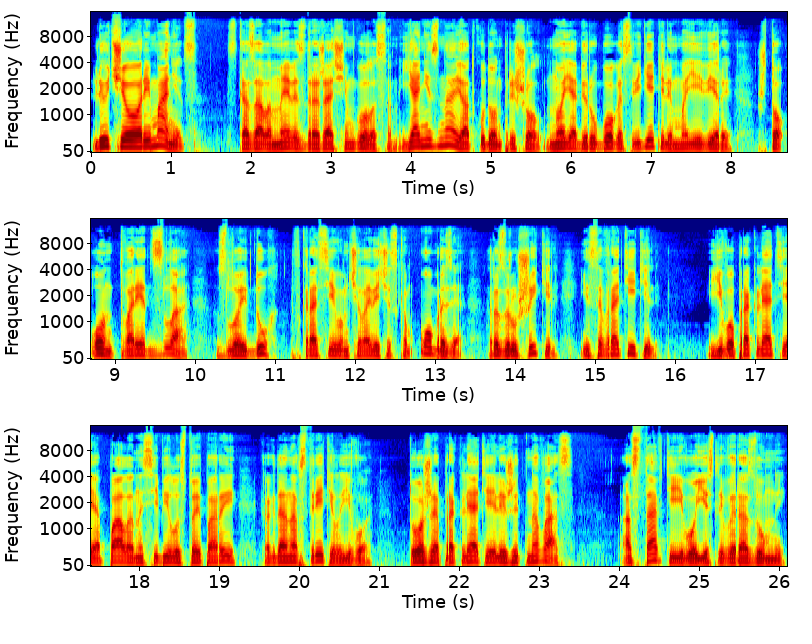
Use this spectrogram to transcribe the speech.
Лючо Риманец, сказала Мэвис дрожащим голосом. Я не знаю, откуда он пришел, но я беру Бога свидетелем моей веры, что он творец зла, злой дух в красивом человеческом образе, разрушитель и совратитель. Его проклятие пало на Сибилу с той поры, когда она встретила его. То же проклятие лежит на вас. Оставьте его, если вы разумны.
